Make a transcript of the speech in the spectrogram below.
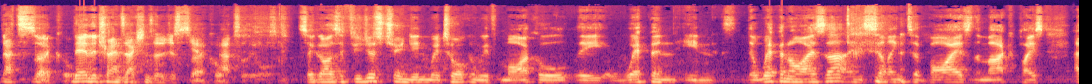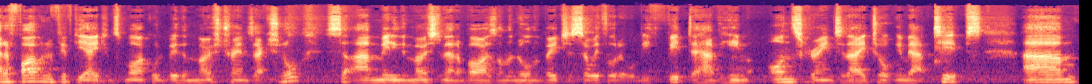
That's So cool. They're the transactions that are just So yeah, cool. absolutely awesome. So, guys, if you just tuned in, we're talking with Michael, the weapon in the weaponizer and selling to buyers in the marketplace. Out of 550 agents, Michael would be the most transactional, so, um, meeting the most amount of buyers on the northern beaches. So, we thought it would be fit to have him on screen today talking about tips. Um,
